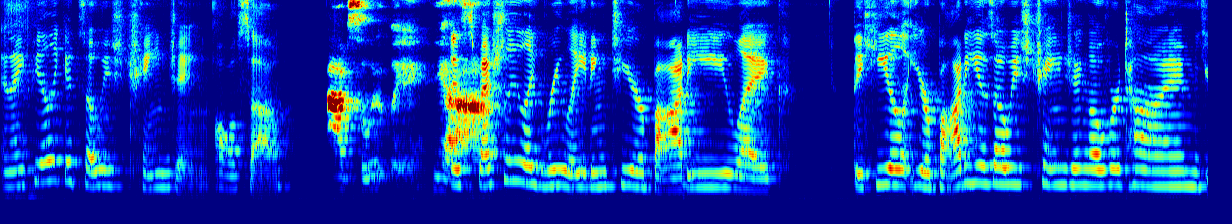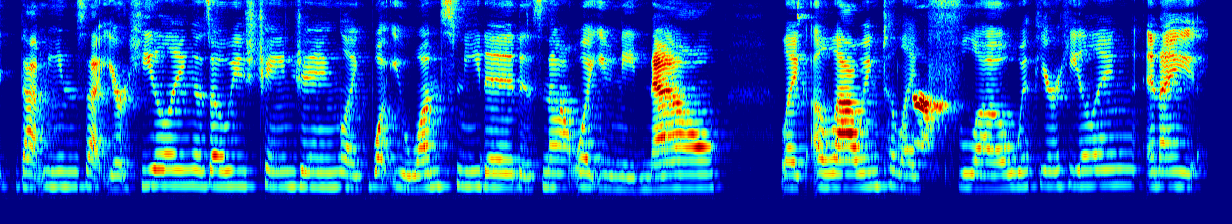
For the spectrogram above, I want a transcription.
And i feel like it's always changing also. Absolutely. Yeah. Especially like relating to your body, like the heal your body is always changing over time. That means that your healing is always changing. Like what you once needed is not what you need now. Like allowing to like flow with your healing. And I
